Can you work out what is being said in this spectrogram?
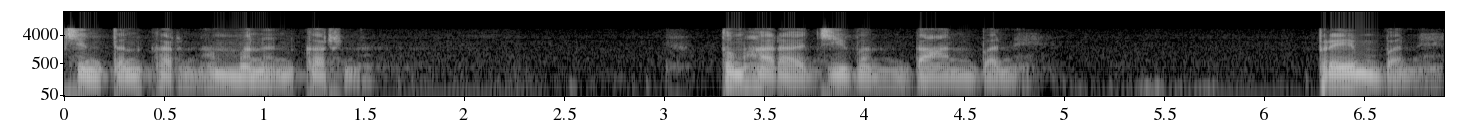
चिंतन करना, मनन करना। तुम्हारा जीवन दान बने, प्रेम बने,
